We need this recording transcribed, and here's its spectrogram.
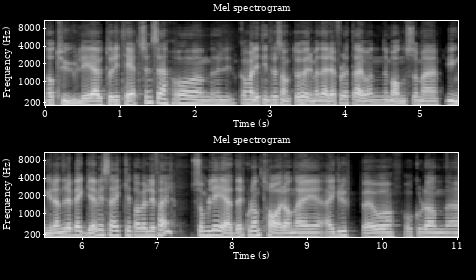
naturlig autoritet, syns jeg, og det kan være litt interessant å høre med dere. For dette er jo en mann som er yngre enn dere begge, hvis jeg ikke tar veldig feil. Som leder, hvordan tar han ei, ei gruppe, og, og hvordan uh,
